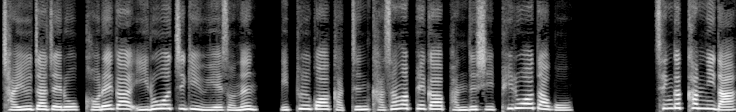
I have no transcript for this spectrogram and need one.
자유자재로 거래가 이루어지기 위해서는 리플과 같은 가상화폐가 반드시 필요하다고 생각합니다.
